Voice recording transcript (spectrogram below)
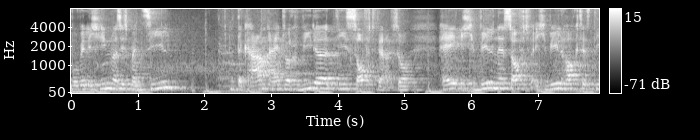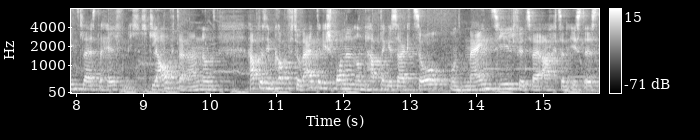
Wo will ich hin? Was ist mein Ziel? Und da kam einfach wieder die Software. So, hey, ich will eine Software, ich will Hochzeitsdienstleister helfen, ich, glaube daran und habe das im Kopf so weitergesponnen und habe dann gesagt, so, und mein Ziel für 2018 ist es,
